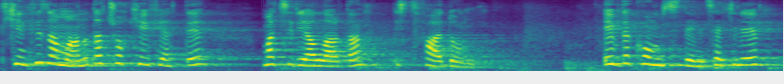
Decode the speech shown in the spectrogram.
Tikinti zamanı da çox keyfiyyətli materiallardan istifadə olunub. Evdə kombi sistemi çəkilib.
